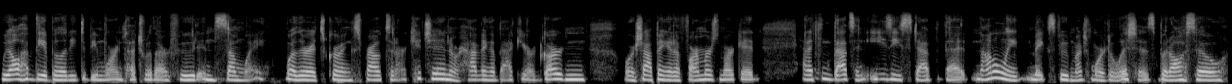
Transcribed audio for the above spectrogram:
we all have the ability to be more in touch with our food in some way, whether it's growing sprouts in our kitchen or having a backyard garden or shopping at a farmer's market. And I think that's an easy step that not only makes food much more delicious, but also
